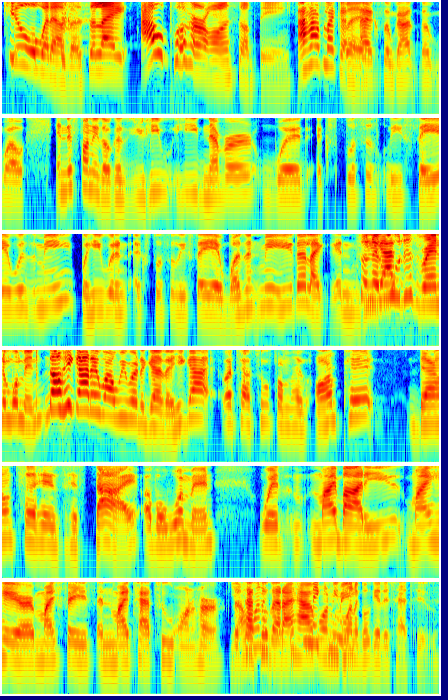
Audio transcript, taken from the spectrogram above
cute or whatever. So like, I would put her on something. I have like an But- ex that got the well, and it's funny though because he he never would explicitly say it was me, but he wouldn't explicitly say it wasn't me either. Like, and So nigga, got, who this random woman? no, he got it while we were together. He got a tattoo from his armpit down to his his thigh of a woman with my body, my hair, my face, and my tattoo on her. The Y'all tattoo wanna- that I have on me me. want to go get a tattoo.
